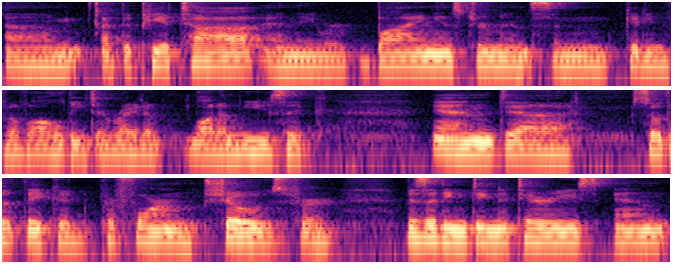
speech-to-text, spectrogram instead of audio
um, at the Pietà, and they were buying instruments and getting Vivaldi to write a lot of music, and uh, so that they could perform shows for visiting dignitaries and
